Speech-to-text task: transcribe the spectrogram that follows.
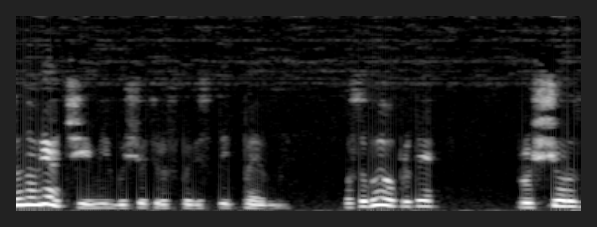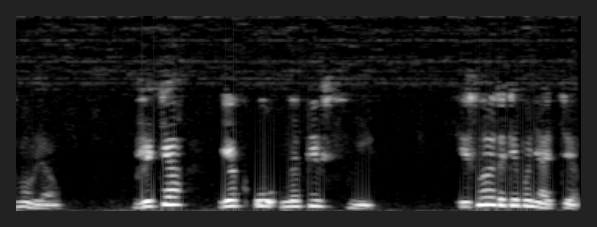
то навряд чи міг би щось розповісти певне, особливо про те, про що розмовляв. Життя, як у напівсні. Існує таке поняття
